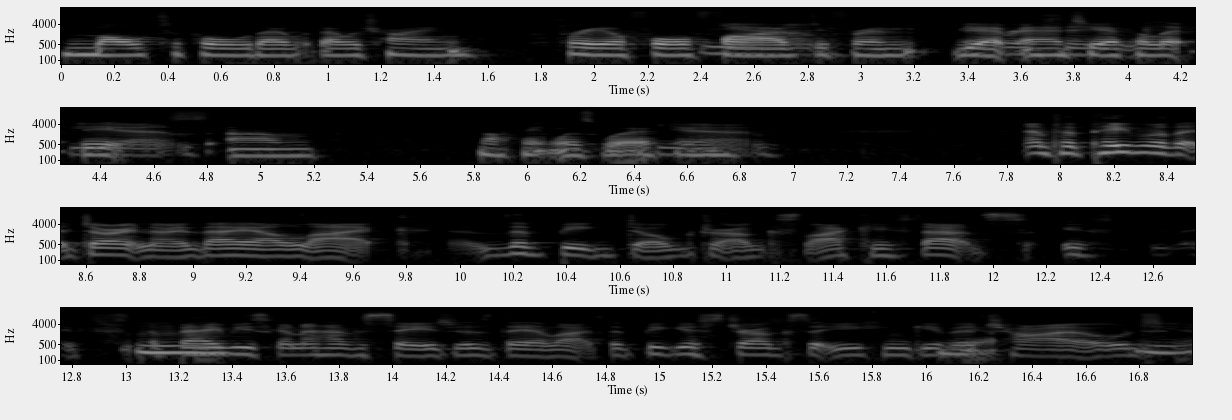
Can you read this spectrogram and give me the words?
multiple. They they were trying three or four, five Yeah, different yep anti-epileptics. Um, nothing was working. Yeah. And for people that don't know, they are like the big dog drugs. Like if that's if if a Mm. baby's going to have seizures, they're like the biggest drugs that you can give Yeah. a child Yeah.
